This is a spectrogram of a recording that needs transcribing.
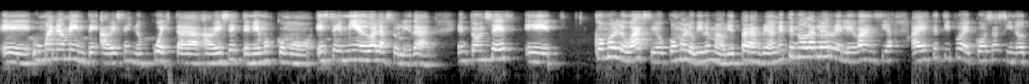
eh, humanamente a veces nos cuesta, a veces tenemos como ese miedo a la soledad. Entonces, eh, cómo lo hace o cómo lo vive Mauriet para realmente no darle relevancia a este tipo de cosas, sino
